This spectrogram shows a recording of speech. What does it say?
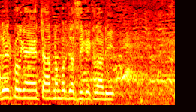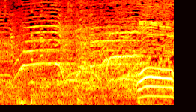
रेड पर गए हैं चार नंबर जर्सी के खिलाड़ी। और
